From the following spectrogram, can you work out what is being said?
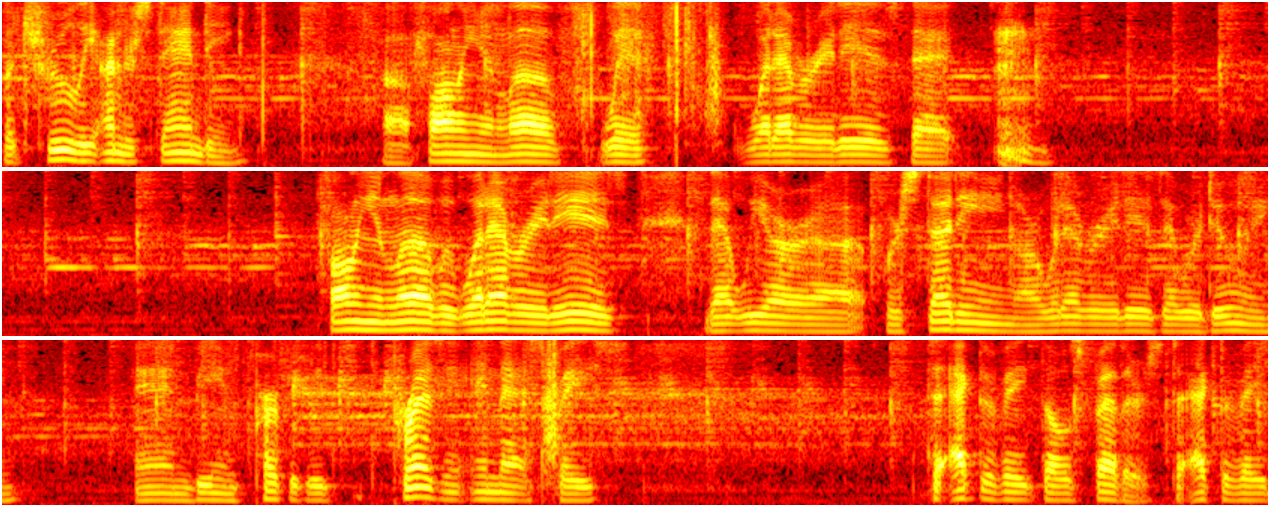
but truly understanding, uh, falling in love with whatever it is that falling in love with whatever it is that we are uh, we're studying or whatever it is that we're doing and being perfectly present in that space to activate those feathers to activate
